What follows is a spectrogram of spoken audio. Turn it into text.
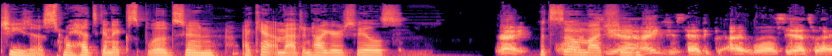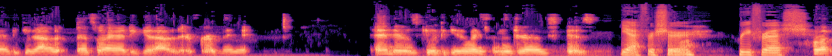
Jesus, my head's gonna explode soon. I can't imagine how yours feels. right? It's so much. Yeah, dude. I just had to. I, well, see, that's why I had to get out. Of, that's why I had to get out of there for a minute. And it was good to get away from the drugs because, yeah, for sure. Refresh. but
